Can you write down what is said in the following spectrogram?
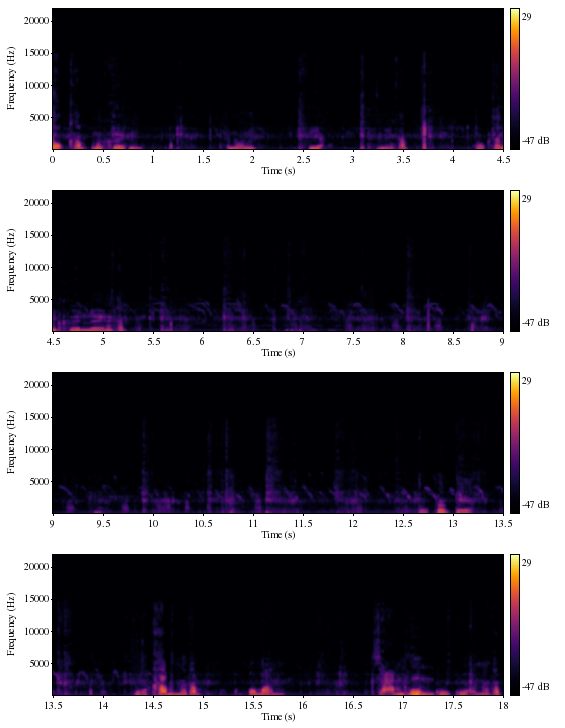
ตกครับเมื่อคืนนี้ ถนนเปียกอย่างนี้ครับ ตกทั้งคืนเลยนะครับ ตกตั้งแต่หัวค่ำนะครับ ประมาณสามทุ่มกว่าๆนะครับ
